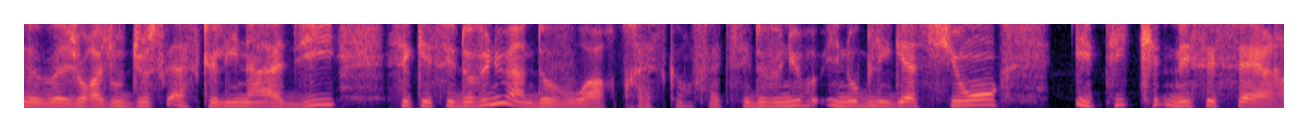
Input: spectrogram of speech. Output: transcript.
euh, ben, je rajoute juste à ce que Lina a dit, c'est que c'est devenu un devoir presque, en fait. C'est devenu une obligation éthique nécessaire.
